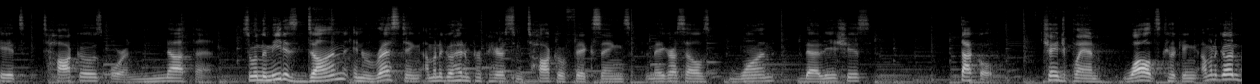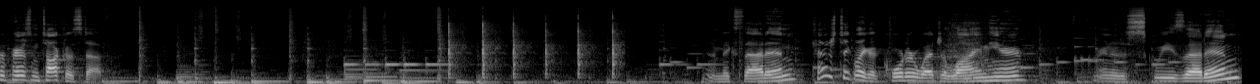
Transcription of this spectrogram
it's tacos or nothing. So when the meat is done and resting, I'm gonna go ahead and prepare some taco fixings to make ourselves one delicious taco. Change of plan, while it's cooking, I'm gonna go ahead and prepare some taco stuff. Mix that in. Kind of just take like a quarter wedge of lime here. We're gonna just squeeze that in.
